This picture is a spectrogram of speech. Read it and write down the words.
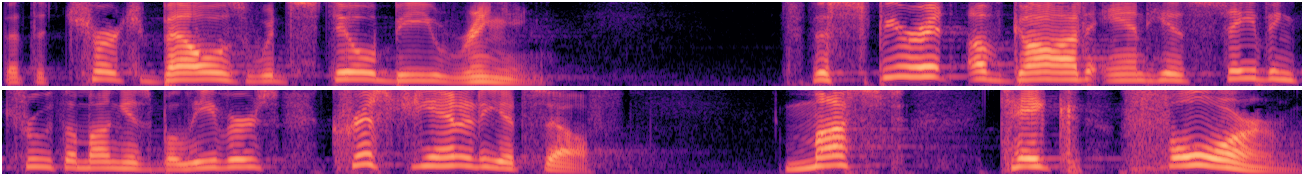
that the church bells would still be ringing. The Spirit of God and His saving truth among His believers, Christianity itself, must take form.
